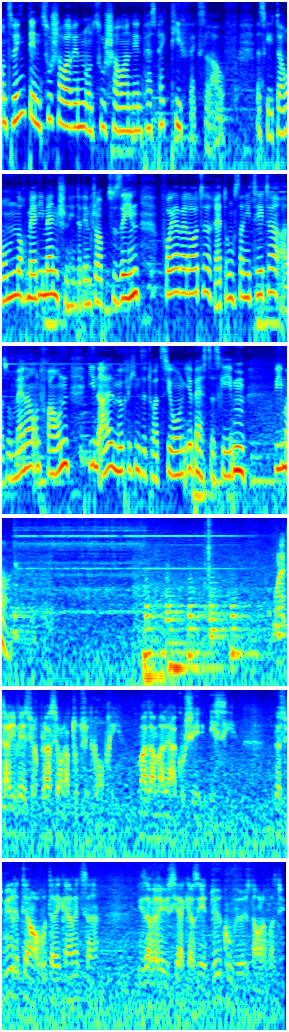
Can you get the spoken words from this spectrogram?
und zwingt den Zuschauerinnen und Zuschauern den Perspektivwechsel auf. Es geht darum, noch mehr die Menschen hinter dem Job zu sehen. Feuerwehrleute, Rettungssanitäter, also Männer und Frauen, die in allen möglichen Situationen ihr Bestes geben, wie Marc. On est arrivé sur place et on a tout de suite compris. Madame allait accoucher ici. Le SMUR était en route avec un médecin. Ils avaient réussi à caser deux couveuses dans la voiture.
